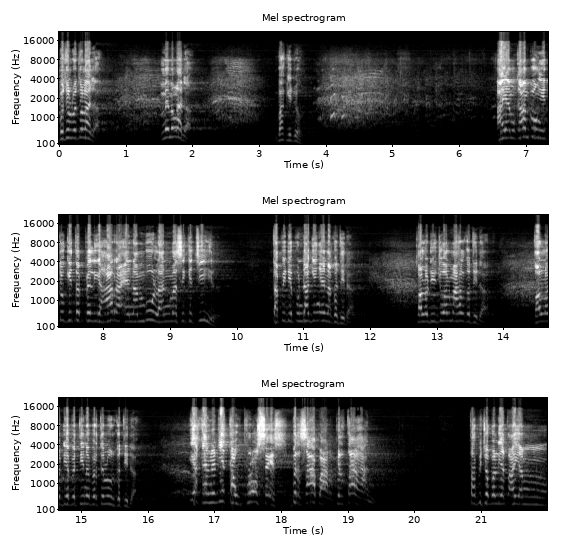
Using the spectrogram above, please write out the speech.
Betul-betul ada? Memang ada? Bagi dong. Ayam kampung itu kita pelihara enam bulan masih kecil. Tapi dia pun daging enak kok tidak? Kalau dijual mahal kok tidak? Kalau dia betina bertelur kok tidak? Ya karena dia tahu proses, bersabar, bertahan. Tapi coba lihat ayam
